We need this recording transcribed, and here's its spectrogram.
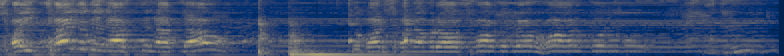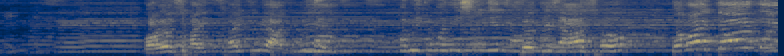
স্বেচ্ছায় যদি নাচতে না চাও তোমার সঙ্গে আমরা অসৎ ব্যবহার করব। সাধু? বলো স্বেচ্ছায় তুমি আসবি? না আমি তোমাদের সঙ্গে যাব যদি না না আসো তোমায় জোর করে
